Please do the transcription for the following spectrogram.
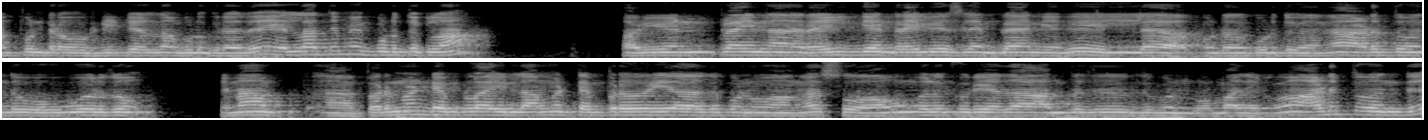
அப்படின்ற ஒரு டீட்டெயில் தான் கொடுக்குறது. எல்லாத்தையுமே கொடுத்துக்கலாம். அவர் எம்ப்ளாய் நான் ரயில் இந்தியன் ரயில்வேஸில் எம்ப்ளாயின்னு கேட்க இல்லை அப்படின்றத கொடுத்துக்கோங்க. அடுத்து வந்து ஒவ்வொருதும் ஏன்னா பெர்மனெண்ட் எம்ப்ளாய் இல்லாமல் டெம்பரவரியாக இது பண்ணுவாங்க. ஸோ அவங்களுக்குரியதாக அந்த இது இது பண்ணுற மாதிரி இருக்கும். அடுத்து வந்து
